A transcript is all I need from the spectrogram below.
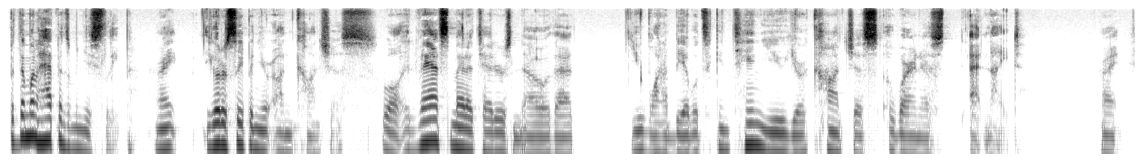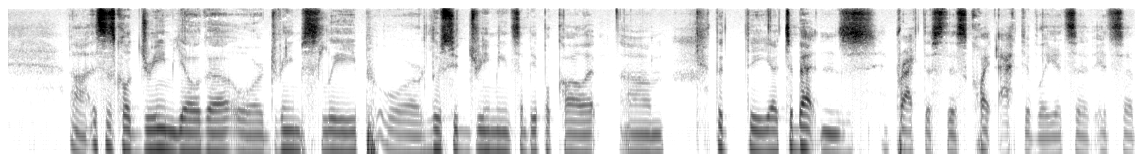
But then what happens when you sleep, right? You go to sleep and you're unconscious. Well, advanced meditators know that you want to be able to continue your conscious awareness at night, right? Uh, this is called dream yoga or dream sleep or lucid dreaming, some people call it. Um, the the uh, Tibetans practice this quite actively. It's a it's a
